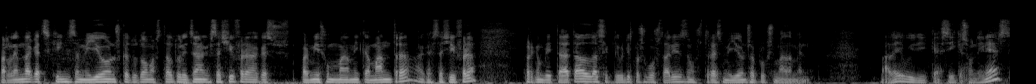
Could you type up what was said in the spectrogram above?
parlem d'aquests 15 milions que tothom està utilitzant aquesta xifra, que és, per mi és una mica mantra, aquesta xifra, perquè en veritat el desequilibri pressupostari és d'uns 3 milions aproximadament. Vale? Vull dir que sí que són diners,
